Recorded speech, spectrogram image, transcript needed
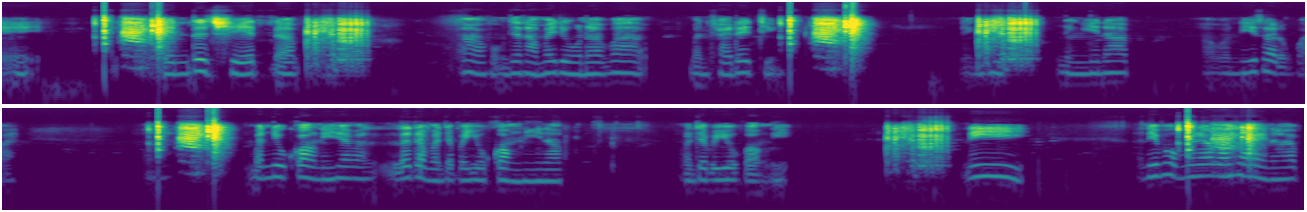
เอ็นเดอร์เชดนะครับ อ่า ผมจะทำให้ดูนะว่ามันใช้ได้จริง อย่างนี้ อย่างนี้นะครับวันนี้ใส่ลงไป มันอยู่กล่องนี้ใช่ไหมแล้วเดี๋ยวมันจะไปอยู่กล่องนี้นะครับ มันจะไปอยู่กล่องนี้ นี่ อันนี้ผมไม่ได้มาใส่นะครับ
